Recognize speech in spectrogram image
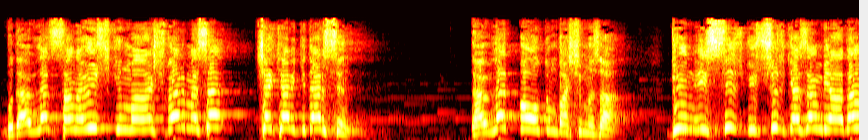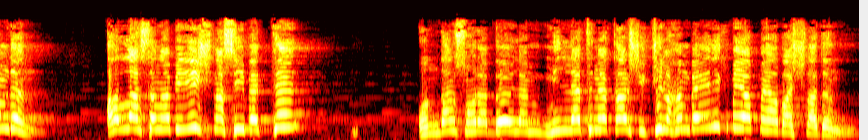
Bu devlet sana üç gün maaş vermese çeker gidersin. Devlet mi oldun başımıza? Dün işsiz güçsüz gezen bir adamdın. Allah sana bir iş nasip etti. Ondan sonra böyle milletine karşı külhan beylik mi yapmaya başladın?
